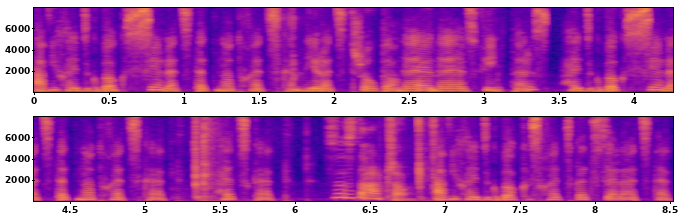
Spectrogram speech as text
Avi Hexbox selected not headscat. Direct show to NS filters. Hexbox selected not headscat. Headscat. Zaznaczam. Avi Hexbox headset selected.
